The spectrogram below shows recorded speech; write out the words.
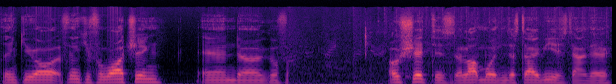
Thank you all. Thank you for watching, and uh, go for. Oh shit! There's a lot more than just diabetes down there.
